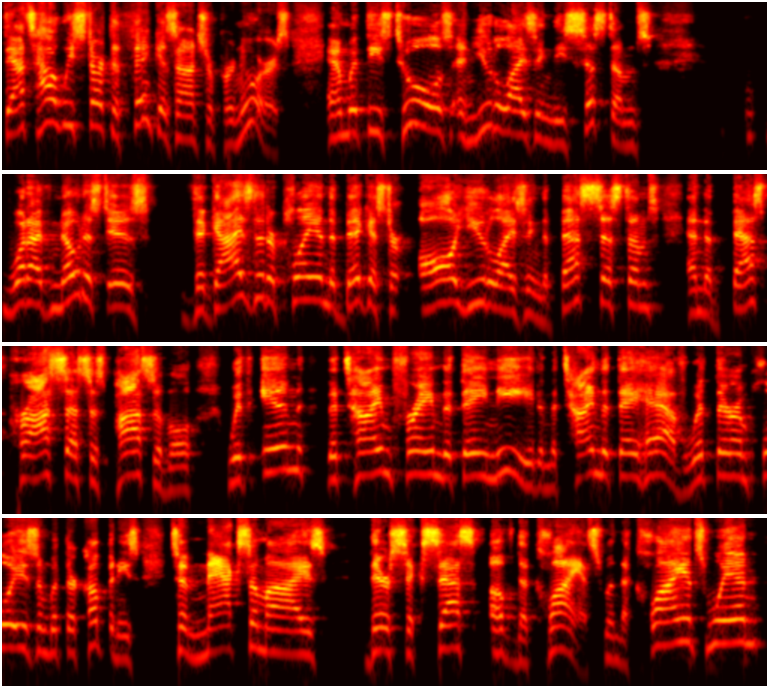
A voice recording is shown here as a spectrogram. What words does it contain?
that's how we start to think as entrepreneurs. And with these tools and utilizing these systems, what I've noticed is the guys that are playing the biggest are all utilizing the best systems and the best processes possible within the time frame that they need and the time that they have with their employees and with their companies to maximize their success of the clients. When the clients win,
